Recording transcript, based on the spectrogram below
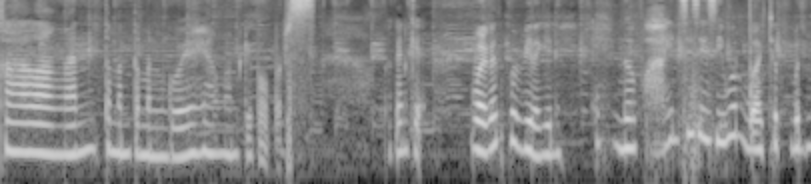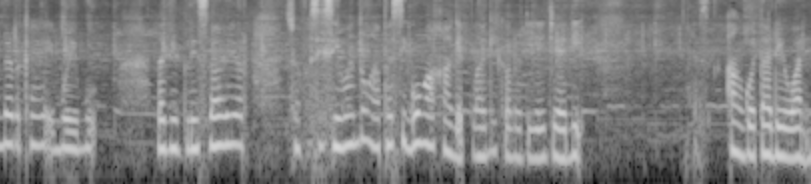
kalangan teman-teman gue yang non K-popers. Bahkan kayak mereka tuh bilang gini? Eh ngapain sih si Siwon bacot bener kayak ibu-ibu? Lagi beli sayur. Siapa si Siwon tuh? Apa sih? Gue gak kaget lagi kalau dia jadi anggota dewan.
